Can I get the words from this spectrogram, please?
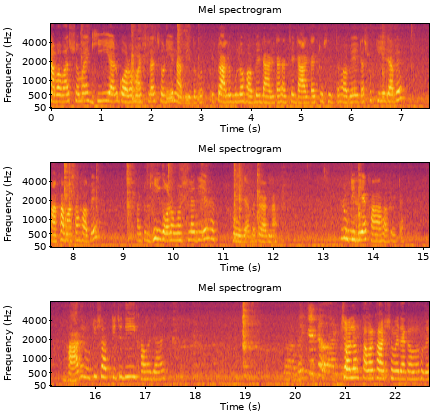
নামাবার সময় ঘি আর গরম মশলা ছড়িয়ে নামিয়ে দেবো। একটু আলুগুলো হবে, ডালটা হচ্ছে ডালটা একটু সিদ্ধ হবে, এটা শুকিয়ে যাবে, মাখা মাখা হবে। আর একটু ঘি, গরম মশলা দিয়ে হয়ে যাবে রান্না। রুটি দিয়ে খাওয়া হবে এটা। ভাত, রুটি সব কিছু দিয়েই খাওয়া যায়। চলো, আবার খাওয়ার সময় দেখা হবে।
